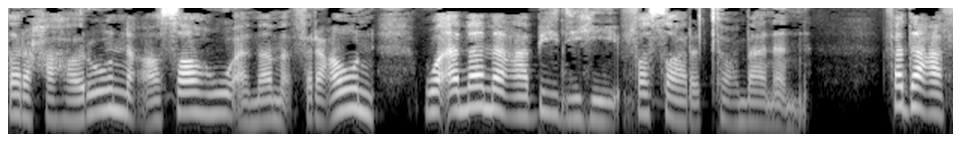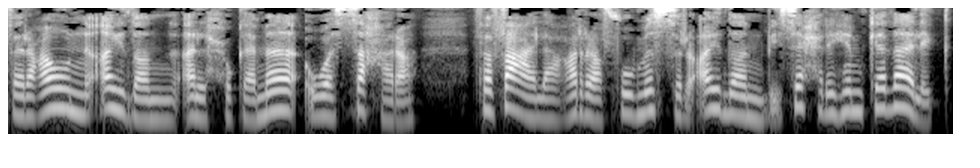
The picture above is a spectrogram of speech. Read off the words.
طرح هارون عصاه أمام فرعون وأمام عبيده فصارت ثعبانا. فدعا فرعون أيضا الحكماء والسحرة ففعل عرفوا مصر أيضا بسحرهم كذلك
